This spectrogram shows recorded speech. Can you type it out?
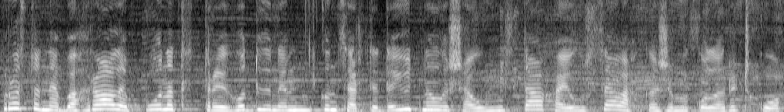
Просто неба грали понад три години. Концерти дають не лише у містах, а й у селах, каже Микола Ричко.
